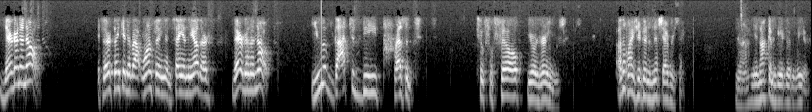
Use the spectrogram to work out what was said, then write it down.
they're going to know. If they're thinking about one thing and saying the other, they're going to know. You have got to be present to fulfill your dreams. Otherwise, you're going to miss everything. You know, you're not going to be a good leader.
